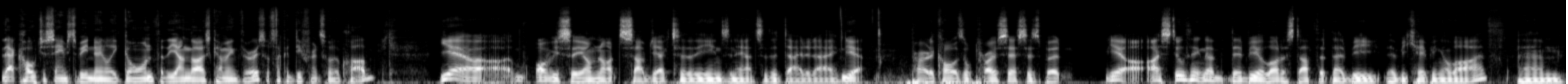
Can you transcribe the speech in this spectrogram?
That culture seems to be nearly gone for the young guys coming through, so it's like a different sort of club. Yeah, uh, obviously I'm not subject to the ins and outs of the day to day Yeah, protocols or processes, but yeah, I- still think that there'd be a lot of stuff that they'd be they'd be keeping alive. Um,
